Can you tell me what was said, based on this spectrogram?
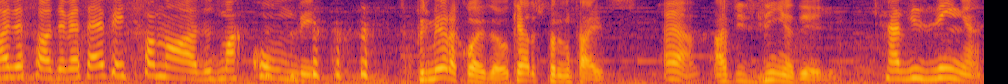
Olha só, teve até efeito sonoro de uma Kombi. Primeira coisa, eu quero te perguntar isso. É. A vizinha dele. A vizinha.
